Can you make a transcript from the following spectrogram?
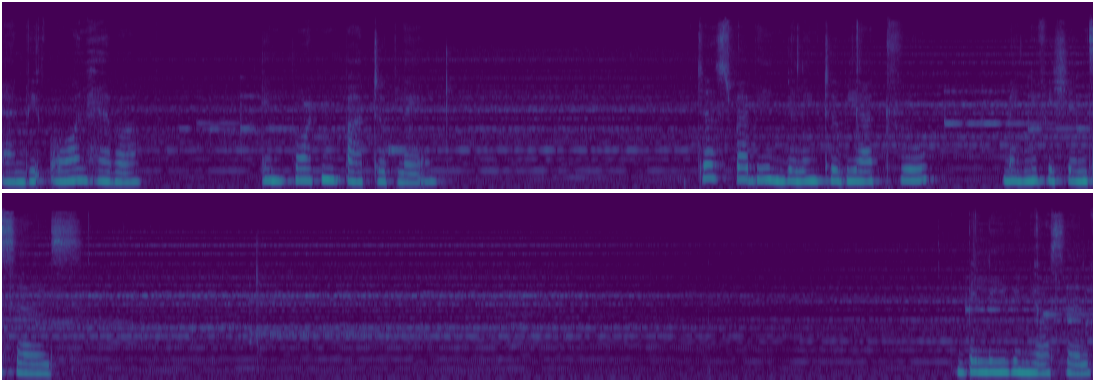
and we all have a important part to play just by being willing to be our true, magnificent selves. Believe in yourself.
